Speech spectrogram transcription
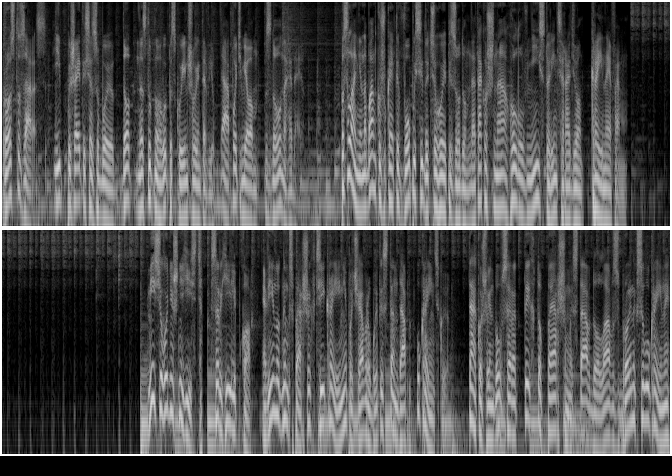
просто зараз і пишайтеся собою до наступного випуску іншого інтерв'ю. А потім я вам знову нагадаю. Посилання на банку шукайте в описі до цього епізоду, а також на головній сторінці радіо Країна ФМ. Мій сьогоднішній гість Сергій Ліпко. Він одним з перших в цій країні почав робити стендап українською. Також він був серед тих, хто першими став до лав Збройних сил України,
